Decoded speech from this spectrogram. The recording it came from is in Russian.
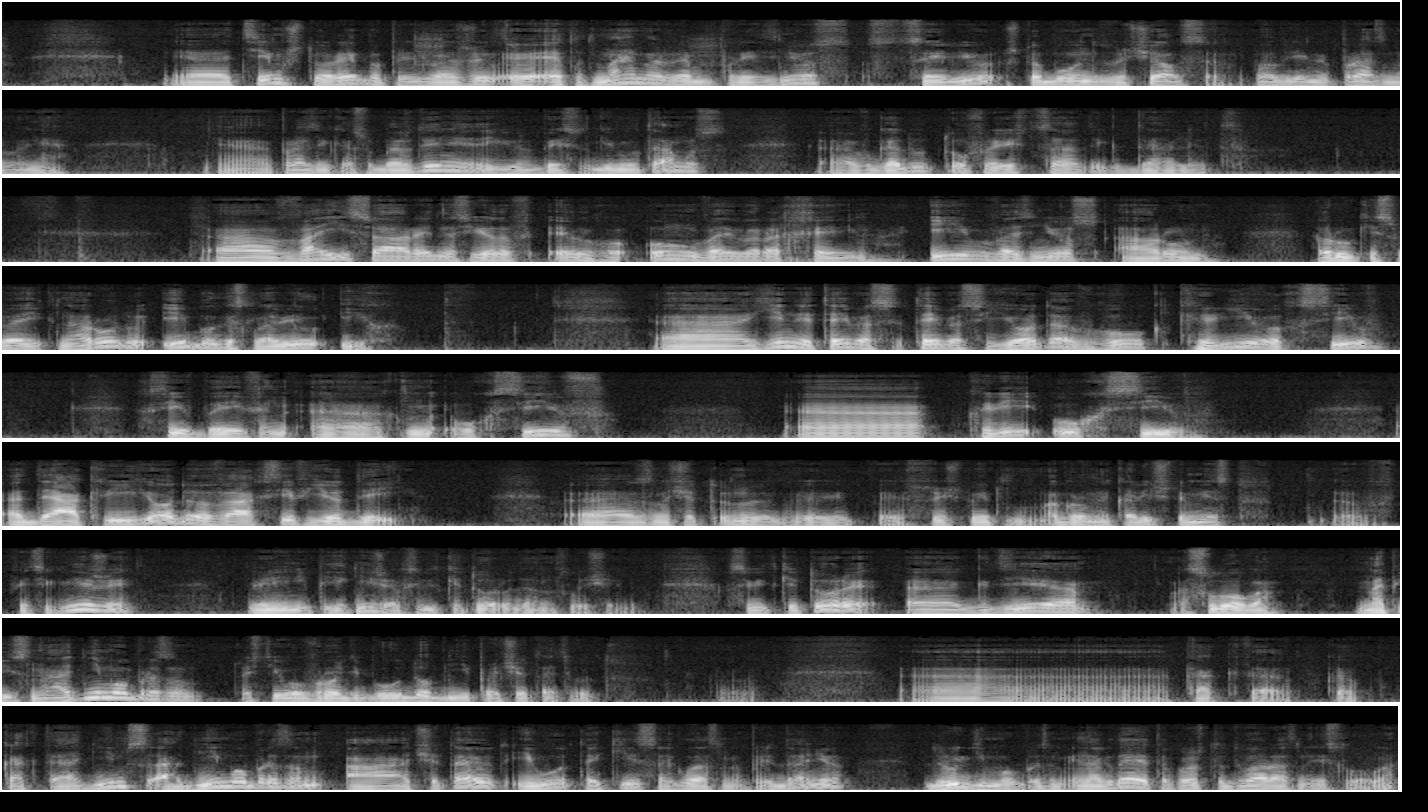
тем, что Рэба предложил, э, этот маймер Рэба произнес с целью, чтобы он изучался во время празднования э, праздника освобождения Юдбейсут Гимилтамус в году Тоф Рейш Цадик Далит. Ваиса Аренес Йодов Элго Ом Вайверахейм. И вознес Аарон руки свои к народу и благословил их. Гинли Тейвас Йода в гу Кривах Сив – Хсив бейфен э, ухсив э, кри ухсив. Да кри йоду вахсив йодей. Э, значит, ну, существует огромное количество мест в Пятикнижии, или не Пятикнижии, а в Свитке Торы в данном случае, в Свитке Торы, где слово написано одним образом, то есть его вроде бы удобнее прочитать вот Э, как-то как одним, одним образом, а читают его такие, согласно преданию, другим образом. Иногда это просто два разные слова.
